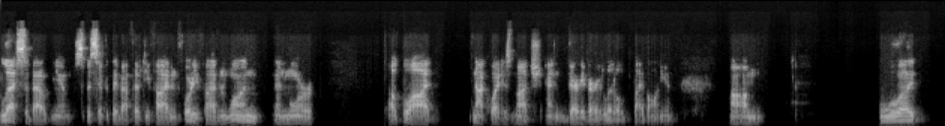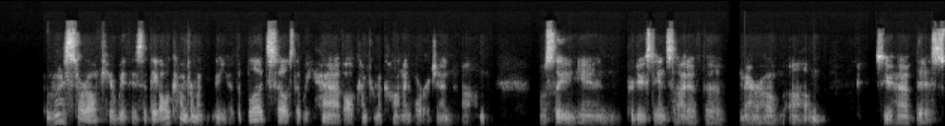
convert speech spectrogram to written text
less about you know specifically about 55 and 45 and 1 and more a blot not quite as much and very very little by volume. Um, what we want to start off here with is that they all come from a, you know the blood cells that we have all come from a common origin. Um, mostly in produced inside of the marrow. Um, so you have this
